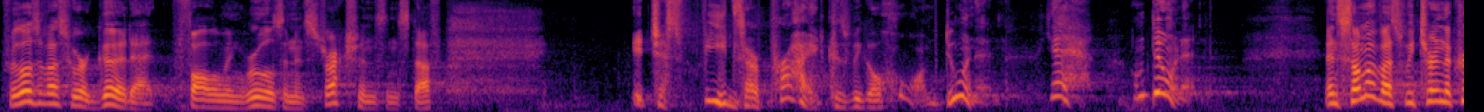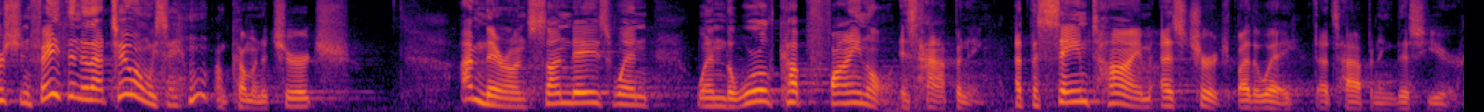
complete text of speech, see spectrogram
For those of us who are good at following rules and instructions and stuff, it just feeds our pride because we go, oh, I'm doing it. Yeah, I'm doing it. And some of us, we turn the Christian faith into that too, and we say, hmm, I'm coming to church. I'm there on Sundays when, when the World Cup final is happening at the same time as church. By the way, that's happening this year.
